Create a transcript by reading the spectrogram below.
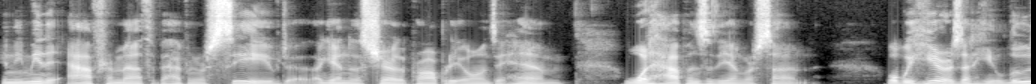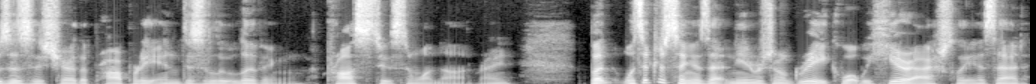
in the immediate aftermath of having received, again, the share of the property owed to him, what happens to the younger son? What we hear is that he loses his share of the property in dissolute living, prostitutes and whatnot, right? But what's interesting is that in the original Greek, what we hear actually is that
